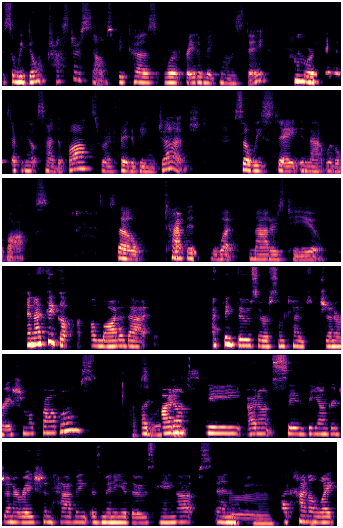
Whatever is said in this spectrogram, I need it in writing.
so we don't trust ourselves because we're afraid of making a mistake Mm-hmm. We're afraid of stepping outside the box. We're afraid of being judged. So we stay in that little box. So tap into what matters to you. And I think a, a lot of that, I think those are sometimes generational problems. Absolutely. I, I, don't see I don't see the younger generation having as many of those hangups, and mm. I kind of like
